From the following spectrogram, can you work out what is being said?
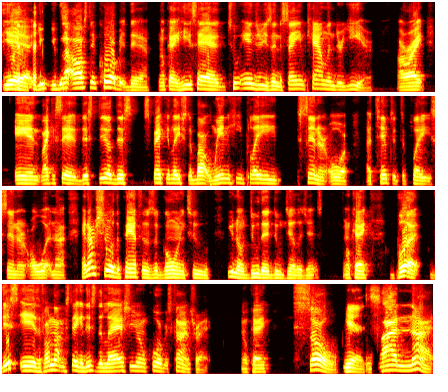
yeah, you, you got Austin Corbett there. Okay, he's had two injuries in the same calendar year. All right. And like I said, there's still this speculation about when he played center or attempted to play center or whatnot. And I'm sure the Panthers are going to, you know, do their due diligence. Okay. But this is, if I'm not mistaken, this is the last year on Corbett's contract. Okay. So Yes. why not?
